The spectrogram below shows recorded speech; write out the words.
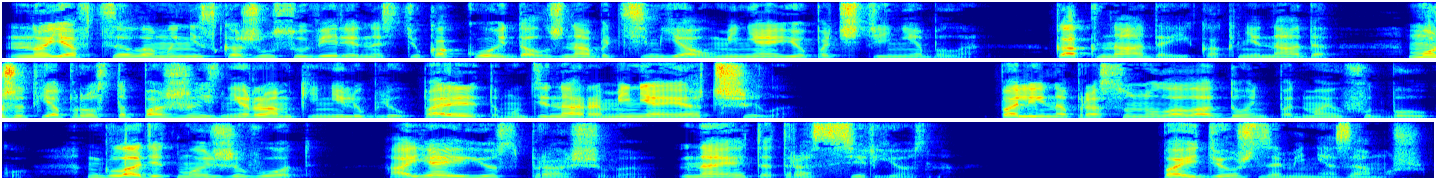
Но я в целом и не скажу с уверенностью, какой должна быть семья, у меня ее почти не было. Как надо и как не надо. Может, я просто по жизни рамки не люблю, поэтому Динара меня и отшила. Полина просунула ладонь под мою футболку, гладит мой живот, а я ее спрашиваю, на этот раз серьезно. «Пойдешь за меня замуж?»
